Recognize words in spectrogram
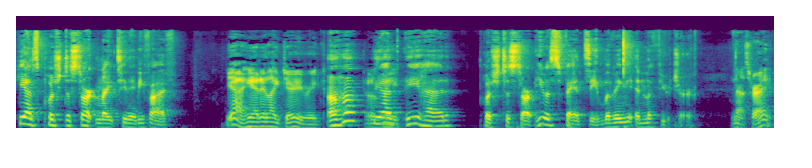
He has push to start in 1985. yeah, he had it like jerry rigged. Uh huh. He had neat. he had push to start. He was fancy, living in the future. That's right.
